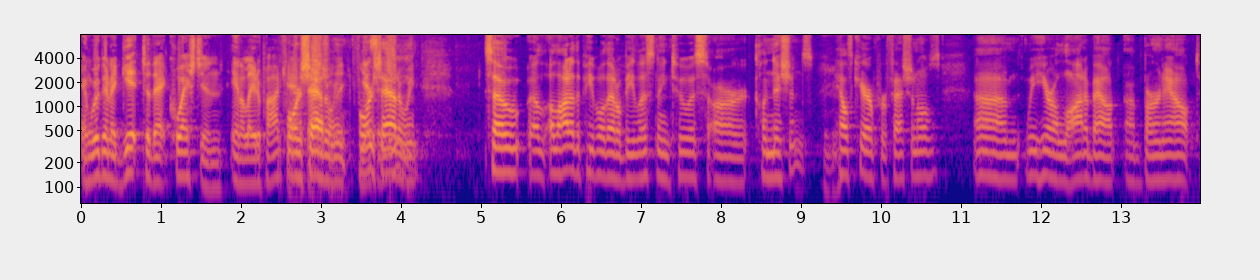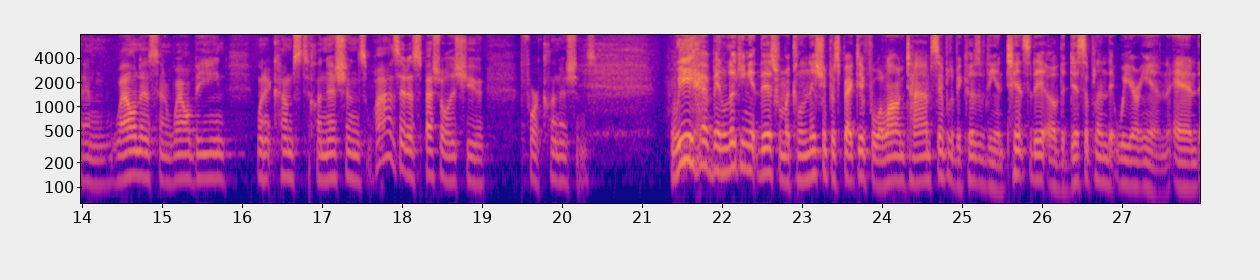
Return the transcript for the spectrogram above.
and we're going to get to that question in a later podcast. Foreshadowing. Actually. Foreshadowing. Yes, so, a, a, lot of the people that will be listening to us are clinicians, mm-hmm. healthcare professionals. Um, we hear a lot about uh, burnout and wellness and well being when it comes to clinicians. Why is it a special issue for clinicians? We have been looking at this from a clinician perspective for a long time simply because of the intensity of the discipline that we are in. And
